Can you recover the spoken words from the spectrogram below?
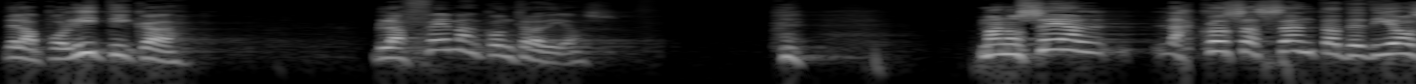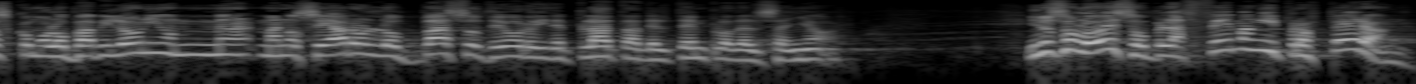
de la política, blasfeman contra Dios. Manosean las cosas santas de Dios como los babilonios manosearon los vasos de oro y de plata del templo del Señor. Y no solo eso, blasfeman y prosperan.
